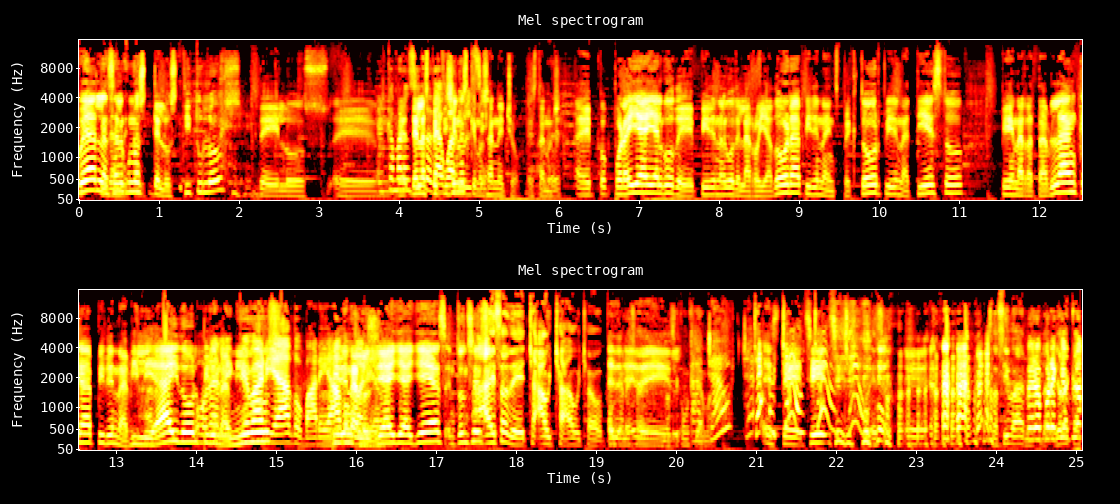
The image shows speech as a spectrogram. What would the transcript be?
voy a lanzar algunos de los títulos de los eh, de- de las de peticiones que nos han hecho esta A noche. Eh, po- por ahí hay algo de piden algo de la arrolladora, piden a Inspector, piden a Tiesto, piden a Rata Blanca, piden a Billy Idol, piden a Muse, qué variado, variado. piden a los. Ya Ya Yeahs, entonces Ah, esa de chao, chao, chao. pongan esa de- no sé cómo se llama. este, sí, sí, sí. Eso. Eh, Pues así va, Pero la- por ejemplo,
